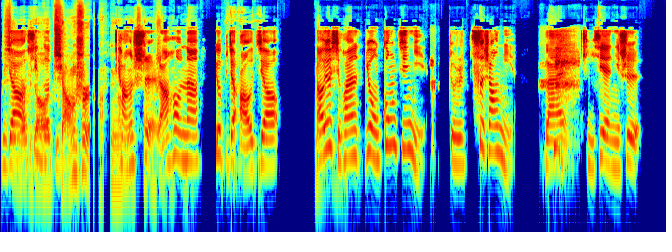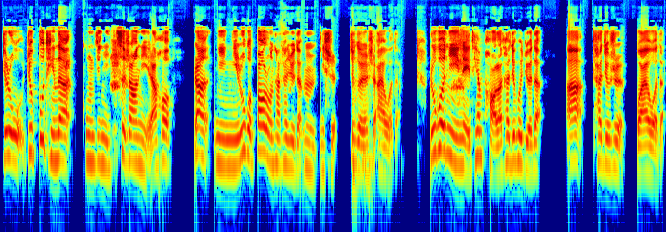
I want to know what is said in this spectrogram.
比较性格强势强势，然后呢又比较傲娇，然后又喜欢用攻击你，就是刺伤你来体现你是，就是我就不停的攻击你、刺伤你，然后让你你如果包容他，他觉得嗯你是这个人是爱我的；如果你哪天跑了，他就会觉得啊他就是不爱我的。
